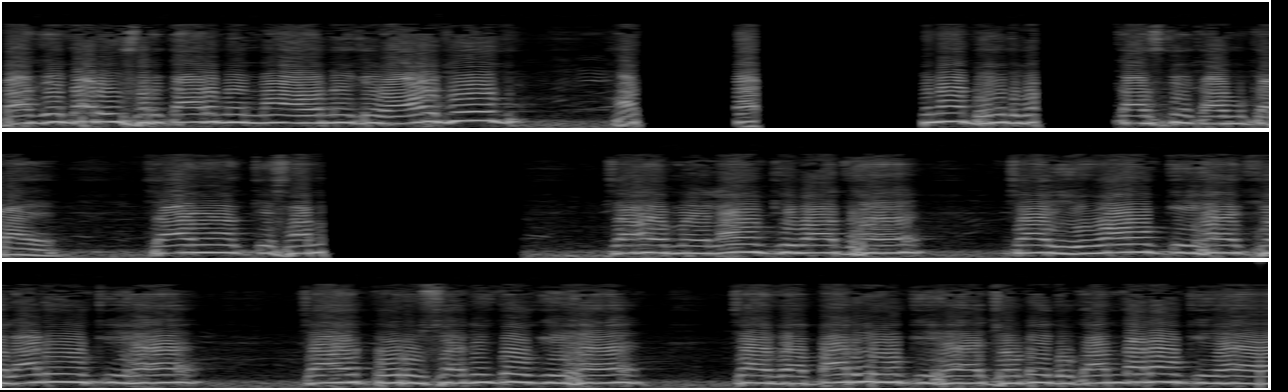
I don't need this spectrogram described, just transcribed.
भागीदारी सरकार में ना होने के बावजूद हम बिना भेदभाव विकास के काम कराए। चाहे यहाँ किसानों, चाहे महिलाओं की बात है, चाहे युवाओं की है, खिलाड़ियों की है चाहे पूर्व सैनिकों की है, चाहे व्यापारियों की है, छोटे दुकानदारों की है,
